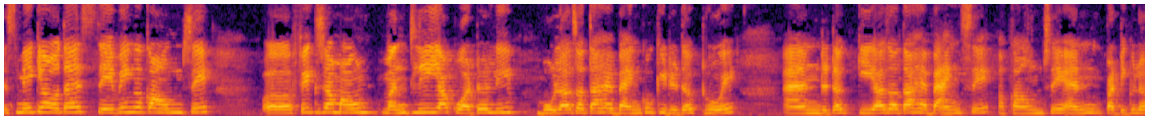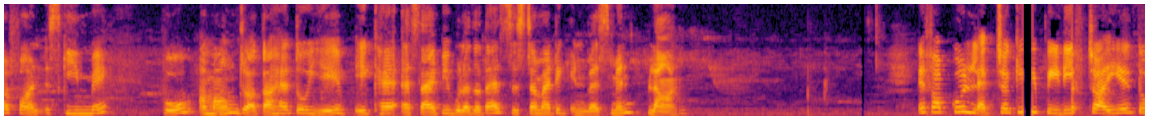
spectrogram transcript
इसमें क्या होता है? सेविंग अकाउंट से फिक्स अमाउंट मंथली या क्वार्टरली बोला जाता है बैंकों की डिडक्ट होए। एंड डिडक्ट किया जाता है बैंक से अकाउंट से एंड पर्टिकुलर फंड स्कीम में। वो अमाउंट जाता है तो ये एक है एस आई पी बोला जाता है सिस्टमेटिक इन्वेस्टमेंट प्लान इफ़ आपको लेक्चर की पीडीएफ चाहिए तो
